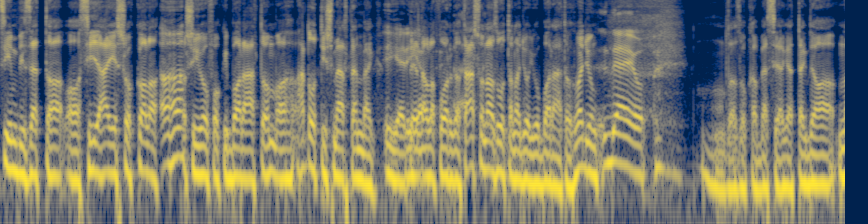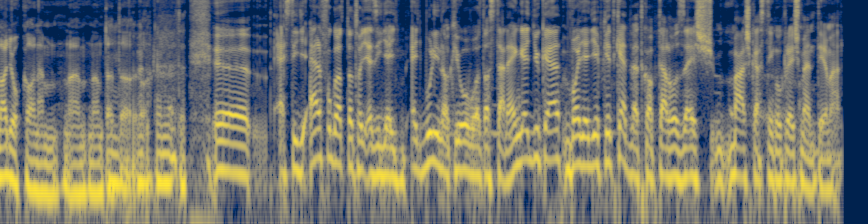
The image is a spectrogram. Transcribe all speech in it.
címbizett a, a CIA-sokkal, a, a siófoki barátom, a, hát ott ismertem meg. Igen, Például igen. a forgatáson, azóta nagyon jó barátok vagyunk. De jó azokkal beszélgettek, de a nagyokkal nem, nem, nem. Tehát hmm, a, nem lehetett. Ö, ezt így elfogadtad, hogy ez így egy, egy bulinak jó volt, aztán engedjük el, vagy egyébként kedvet kaptál hozzá, és más castingokra is mentél már?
